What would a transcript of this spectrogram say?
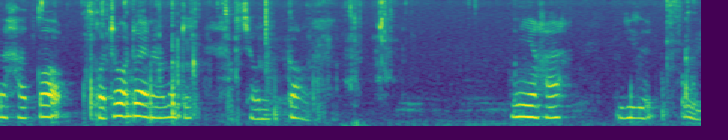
อ นะคะ ก็ขอโทษด้วยนะเมื่อกี้ชนกล่อง นี่นะคะยืดอุ้ย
